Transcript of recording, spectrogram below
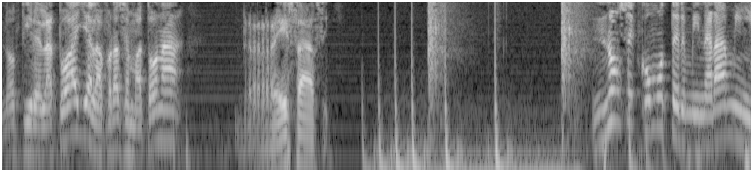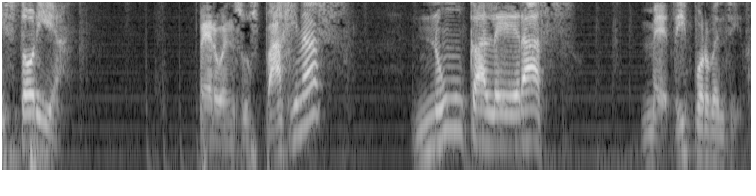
no tire la toalla. La frase matona reza así. No sé cómo terminará mi historia, pero en sus páginas nunca leerás. Me di por vencido.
